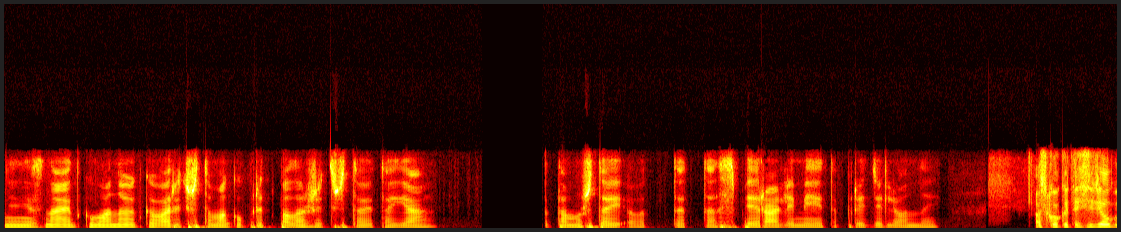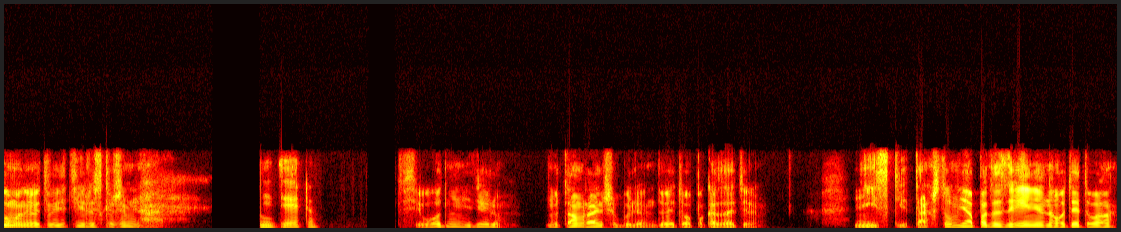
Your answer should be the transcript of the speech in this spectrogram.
Не, не знает, гуманоид говорит, что могу предположить, что это я. Потому что вот эта спираль имеет определенный. А сколько ты сидел гуманоид в теле, скажи мне? Неделю. Всего одну неделю. Ну, там раньше были, до этого показатели низкие. Так что у меня подозрение на вот этого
